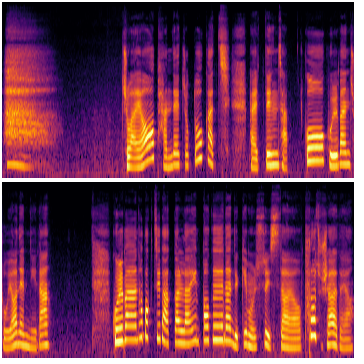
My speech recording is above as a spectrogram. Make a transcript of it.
하... 좋아요. 반대쪽 똑같이 발등 잡고 골반 조여냅니다. 골반 허벅지 바깥 라인 뻐근한 느낌 올 수 있어요. 풀어주셔야 돼요.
